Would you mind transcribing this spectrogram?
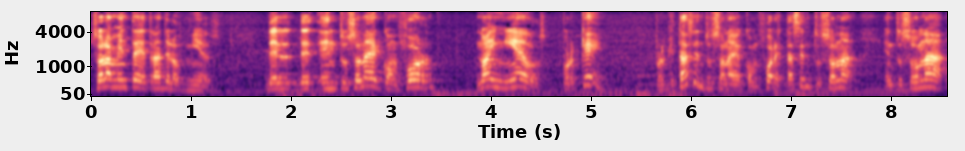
Solamente detrás de los miedos. en tu zona de confort no hay miedos. ¿Por qué? Porque estás en tu zona de confort, estás en tu zona, en tu zona,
